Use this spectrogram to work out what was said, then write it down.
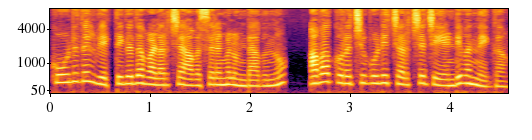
കൂടുതൽ വ്യക്തിഗത വളർച്ച അവസരങ്ങൾ ഉണ്ടാകുന്നു അവ കുറച്ചുകൂടി ചർച്ച ചെയ്യേണ്ടി വന്നേക്കാം.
